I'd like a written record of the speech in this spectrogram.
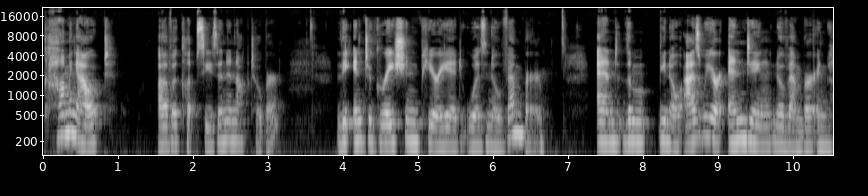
coming out of eclipse season in October the integration period was November. And the you know, as we are ending November and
